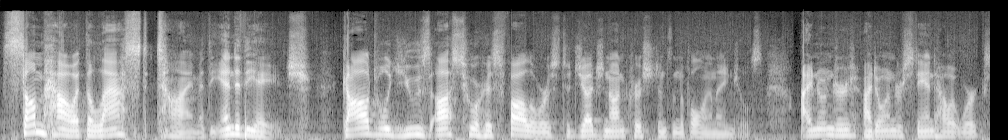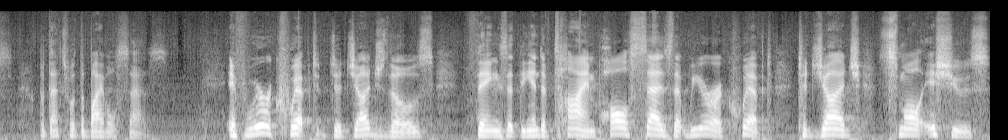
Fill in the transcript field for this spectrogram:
Somehow, at the last time, at the end of the age, God will use us who are his followers to judge non Christians and the fallen angels. I don't, under, I don't understand how it works, but that's what the Bible says. If we're equipped to judge those things at the end of time, Paul says that we are equipped to judge small issues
